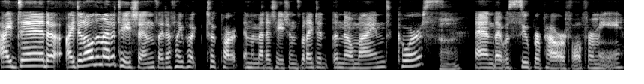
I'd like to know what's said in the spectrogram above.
I did I did all the meditations. I definitely put, took part in the meditations, but I did the no mind course Uh-huh. and that was super powerful for me.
